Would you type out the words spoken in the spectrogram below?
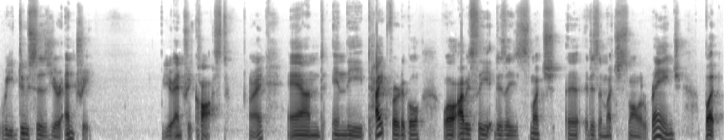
reduces your entry, your entry cost. Right. And in the tight vertical, well, obviously it is a much uh, it is a much smaller range, but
